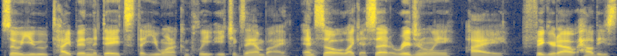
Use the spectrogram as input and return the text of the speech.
so you type in the dates that you want to complete each exam by. And so, like I said, originally I figured out how these,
